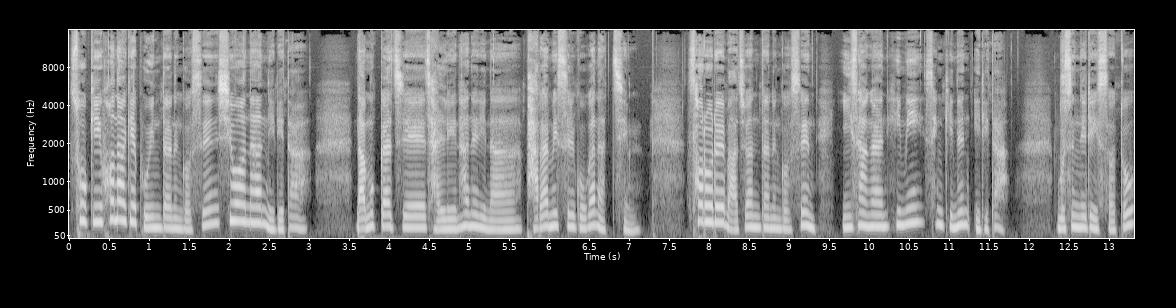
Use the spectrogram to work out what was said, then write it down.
속이 환하게 보인다는 것은 시원한 일이다. 나뭇가지에 잘린 하늘이나 바람이 쓸고 간 아침. 서로를 마주한다는 것은 이상한 힘이 생기는 일이다. 무슨 일이 있어도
